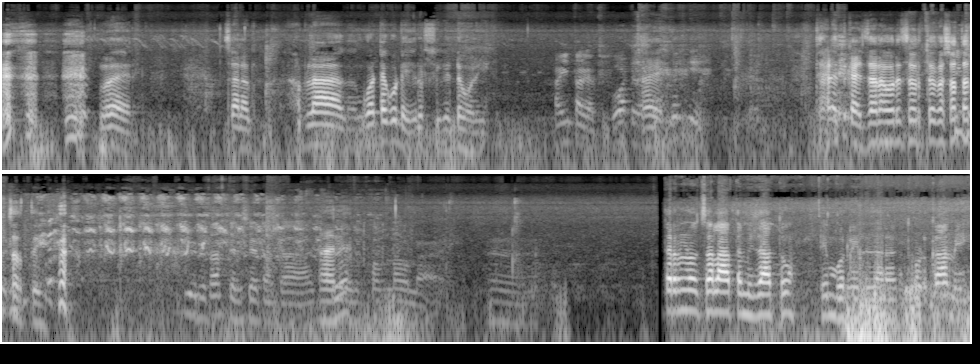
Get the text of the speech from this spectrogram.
बर. चला आपला गोट्या कुठे आहे? ऋषिकेट ढवळी. त्याळ्यात काय जनावर चरतोय का? स्वतःच चरतोय. हा ना? मित्रांनो चला आता मी जातो. टेंभुर्णीला जरा थोडं काम आहे.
